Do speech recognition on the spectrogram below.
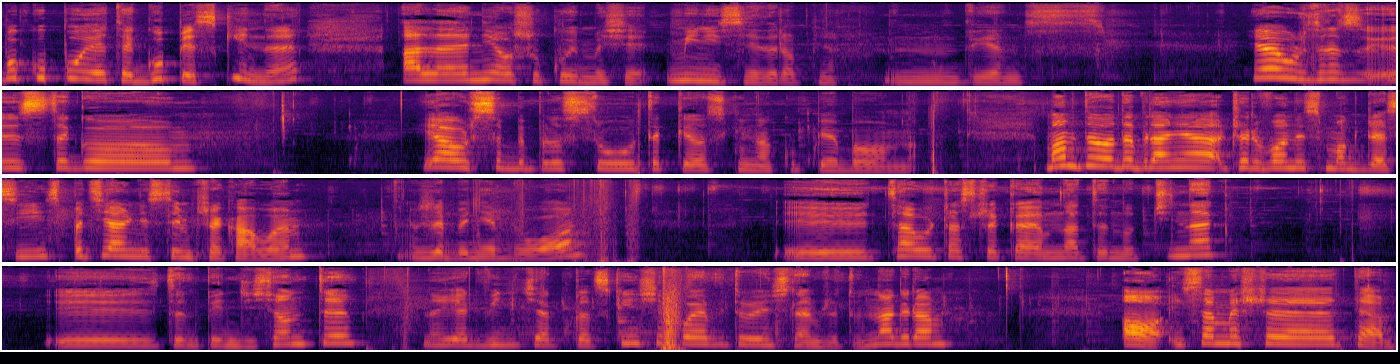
bo kupuję te głupie skiny, ale nie oszukujmy się, mi nic nie dropnie, mm, więc ja już z, z tego, ja już sobie po prostu takiego skina kupię, bo no. Mam do odebrania czerwony smog Jessie, specjalnie z tym czekałem, żeby nie było. Yy, cały czas czekałem na ten odcinek. Yy, ten 50. No i jak widzicie, jak skin się pojawi, to myślałem, że tu nagram. O, i są jeszcze te.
